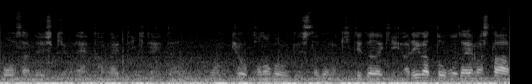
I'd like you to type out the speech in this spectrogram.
防災の意識をね考えていきたいと思う。今日この頃でした。どうも聞いていただきありがとうございました。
